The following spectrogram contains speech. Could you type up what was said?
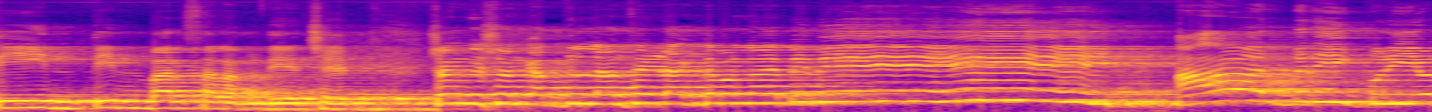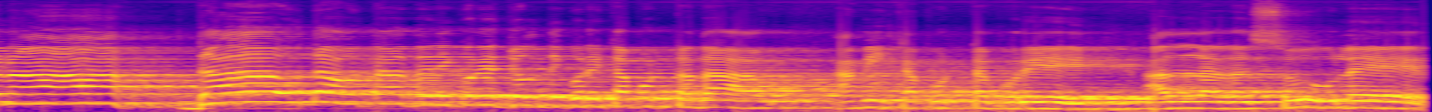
তিন তিনবার সালাম দিয়েছেন সঙ্গে সঙ্গে আব্দুল্লাহ আনসারি ডাকতে বলল বিবি করে কাপড়টা দাও, আমি কাপড়টা পরে আল্লাহ রসুলের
